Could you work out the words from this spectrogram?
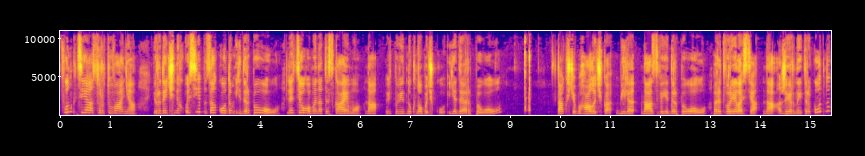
функція сортування юридичних осіб за кодом ЄДРПОУ. Для цього ми натискаємо на відповідну кнопочку ЄДРПОУ так, щоб галочка біля назви ЄДРПО перетворилася на жирний трикутник,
